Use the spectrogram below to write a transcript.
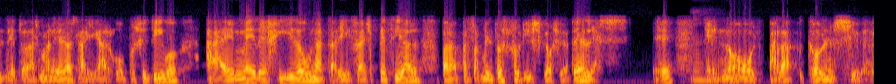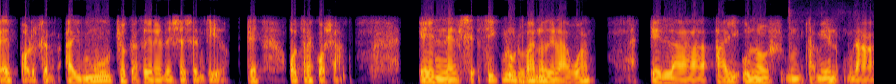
de todas maneras hay algo positivo, ha emergido una tarifa especial para apartamentos turísticos y hoteles. ¿eh? que no para ¿eh? por ejemplo hay mucho que hacer en ese sentido ¿eh? otra cosa en el ciclo urbano del agua hay unos también una,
